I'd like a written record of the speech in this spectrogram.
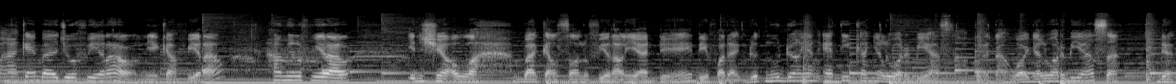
pakai baju viral, nikah viral, hamil viral. Insya Allah bakal selalu viral ya deh di dangdut muda yang etikanya luar biasa, pengetahuannya luar biasa, dan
